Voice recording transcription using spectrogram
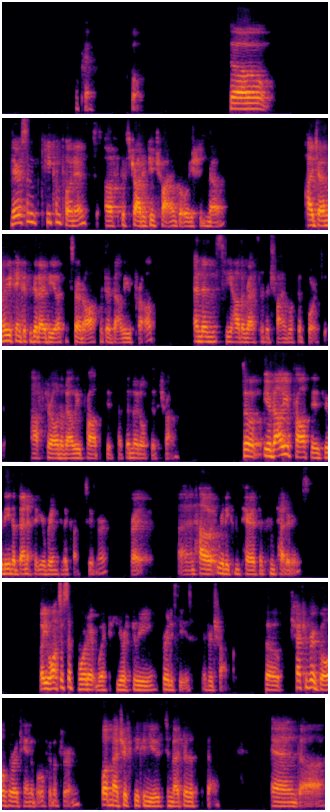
Okay, cool. So there are some key components of the strategy triangle you should know. I generally think it's a good idea to start off with a value prop and then see how the rest of the triangle supports it. After all, the value prop sits at the middle of the triangle. So your value prop is really the benefit you're bringing to the consumer, right? And how it really compares with competitors. But you want to support it with your three vertices of your triangle. So check if your goals are attainable for the firm, what metrics you can use to measure the success, and uh,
